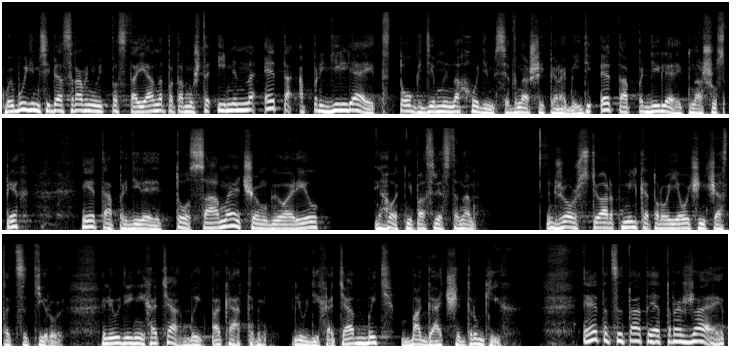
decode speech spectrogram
Мы будем себя сравнивать постоянно, потому что именно это определяет то, где мы находимся в нашей пирамиде. Это определяет наш успех. Это определяет то самое, о чем говорил вот непосредственно Джордж Стюарт Миль, которого я очень часто цитирую. Люди не хотят быть богатыми. Люди хотят быть богаче других. Эта цитата и отражает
